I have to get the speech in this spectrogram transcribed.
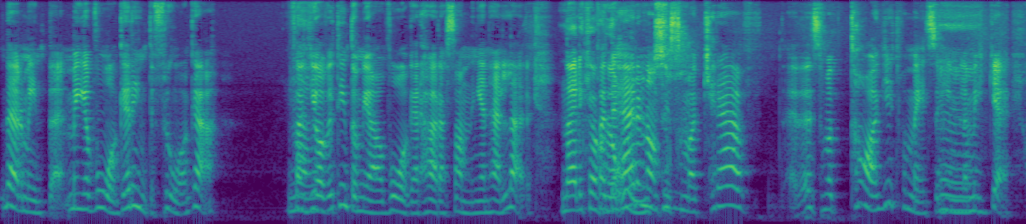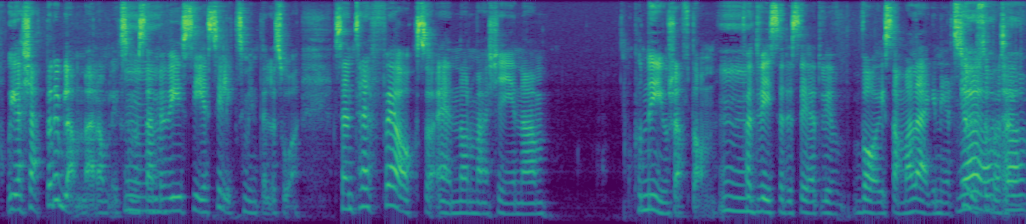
det är de inte. Men jag vågar inte fråga. För att jag vet inte om jag vågar höra sanningen heller. Nej det För kanske att det här är ont. någonting som har krävt eh, som har tagit på mig så himla Mm. mycket. Och jag chattar ibland med dem liksom, och så här, men vi ses ju liksom inte eller så. Sen träffade jag också en av de här tjejerna på nyårsafton. För att det visade sig att vi var i samma lägenhetshus Mm. Ja, och bara såhär, ja.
